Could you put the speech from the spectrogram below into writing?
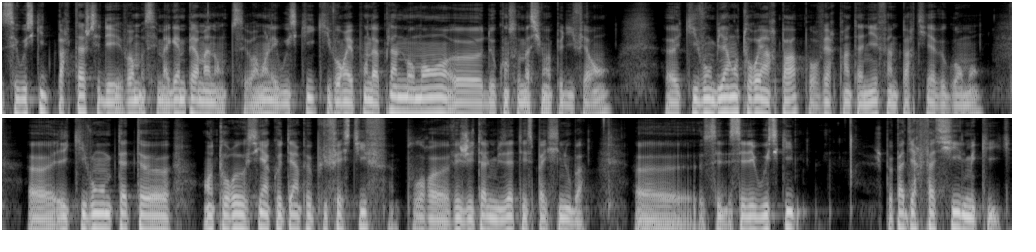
ces whisky de partage, c'est des vraiment, c'est ma gamme permanente. C'est vraiment les whisky qui vont répondre à plein de moments euh, de consommation un peu différents, euh, qui vont bien entourer un repas pour verre printanier, fin de partie avec gourmand, euh, et qui vont peut-être entourer aussi un côté un peu plus festif pour végétal musette et spicy c'est, c'est des whisky je peux pas dire facile, mais qui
